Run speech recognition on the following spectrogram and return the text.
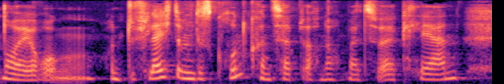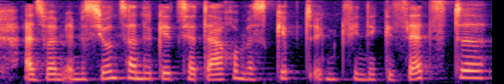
Neuerungen. Und vielleicht, um das Grundkonzept auch nochmal zu erklären. Also beim Emissionshandel geht es ja darum, es gibt irgendwie eine gesetzte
